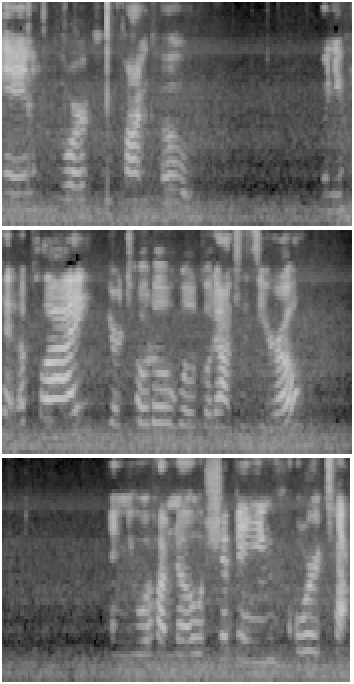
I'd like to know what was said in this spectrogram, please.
in your coupon code. When you hit apply, your total will go down to zero and you will have no shipping or tax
